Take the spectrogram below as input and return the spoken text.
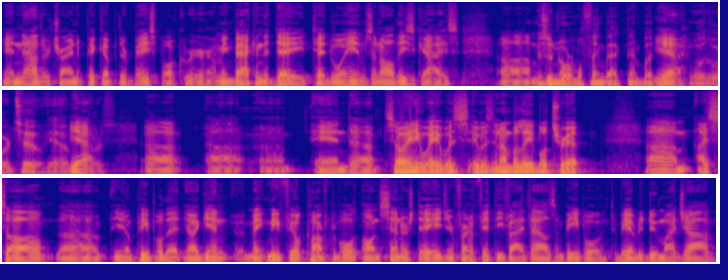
and now they're trying to pick up their baseball career. I mean, back in the day, Ted Williams and all these guys. Um, It was a normal thing back then, but yeah, World War II. Yeah. of yeah. course. Uh, uh, um, and uh, so anyway, it was it was an unbelievable trip. Um, I saw uh, you know people that again make me feel comfortable on center stage in front of fifty five thousand people to be able to do my job.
